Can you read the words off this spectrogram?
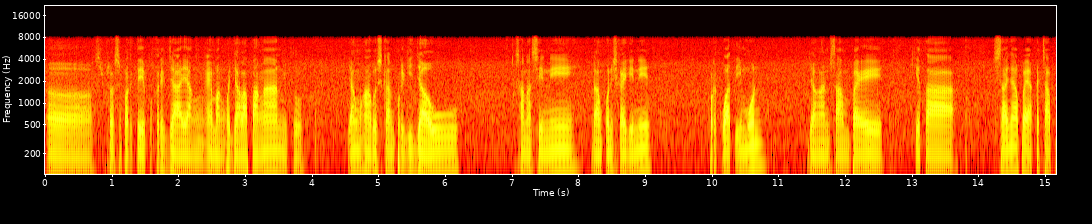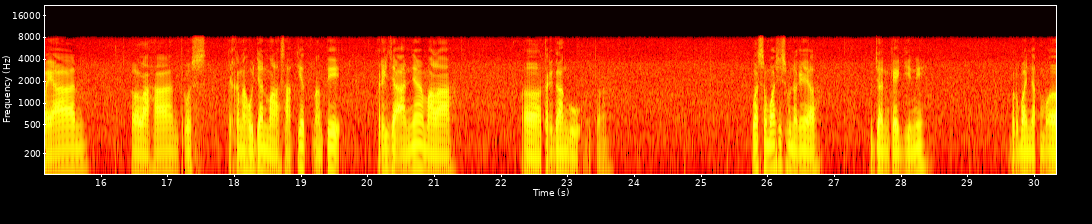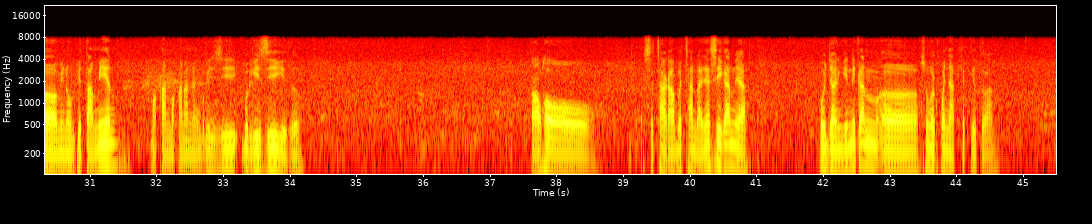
uh, seperti pekerja yang emang kerja lapangan itu yang mengharuskan pergi jauh sana sini dalam kondisi kayak gini perkuat imun. Jangan sampai kita misalnya apa ya kecapean kelelahan terus terkena hujan malah sakit nanti kerjaannya malah uh, terganggu gitu. Buat semua sih sebenarnya ya hujan kayak gini berbanyak e, minum vitamin makan makanan yang bergizi bergizi gitu. Kalau secara bercandanya sih kan ya hujan gini kan e, sumber penyakit gitu kan.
